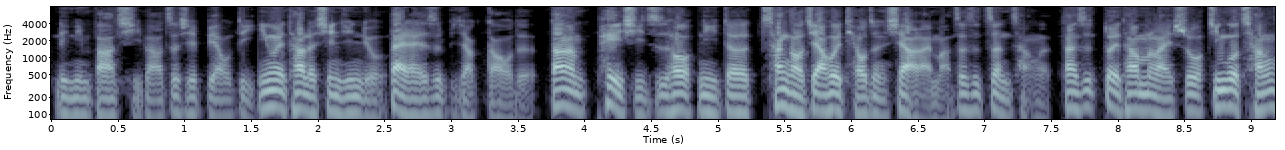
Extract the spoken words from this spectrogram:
零零八七八这些标的，因为它的现金流带来是比较高的。当然配息之后，你的参考价会调整下来嘛。这是正常的，但是对他们来说，经过长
